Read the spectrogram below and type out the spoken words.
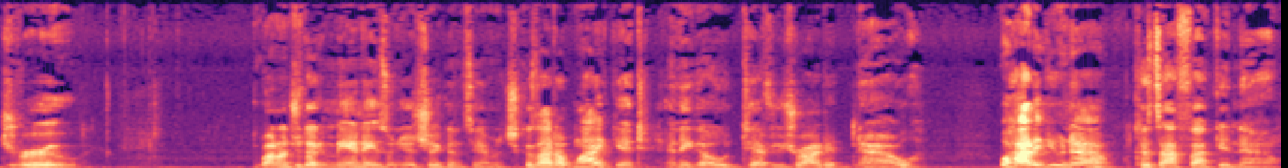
Drew, why don't you like mayonnaise on your chicken sandwich? Because I don't like it. And they go, have you tried it? No. Well, how do you know? Because I fucking know.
